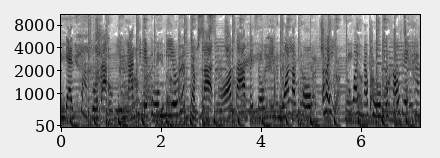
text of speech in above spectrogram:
นแดนซากุระทีมงานที่ไปภูมิมีเรื่องจะพลาดขอตามไปส่งที่หัวลำโพงเอ้ยสุวรรณภูมิกับเขาด้วยค่ะ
